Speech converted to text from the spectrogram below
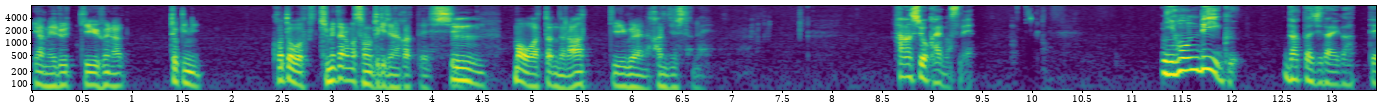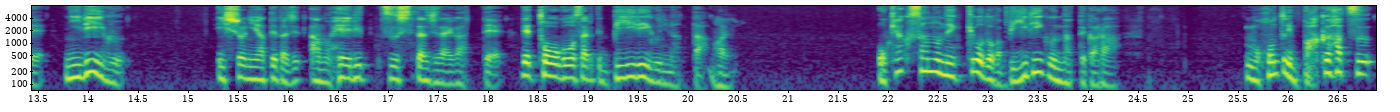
やめるっていうふうな時にことを決めたのもその時じゃなかったですし、うんまあ終わったんだなっていうぐらいな感じでしたね。話を変えますね日本リーグだった時代があって2リーグ一緒にやってたじ、あの、並立してた時代があって、で、統合されて B リーグになった。はい。お客さんの熱狂度が B リーグになってから、もう本当に爆発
